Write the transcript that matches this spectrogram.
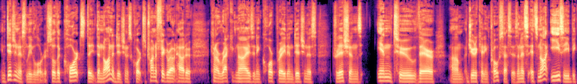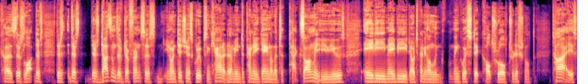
indigenous legal orders. So the courts, the, the non-indigenous courts, are trying to figure out how to kind of recognize and incorporate indigenous traditions into their um, adjudicating processes, and it's it's not easy because there's lot there's there's there's there's dozens of differences. You know, indigenous groups in Canada. I mean, depending again on the t- taxonomy you use, eighty maybe you know depending on ling- linguistic, cultural, traditional t- ties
